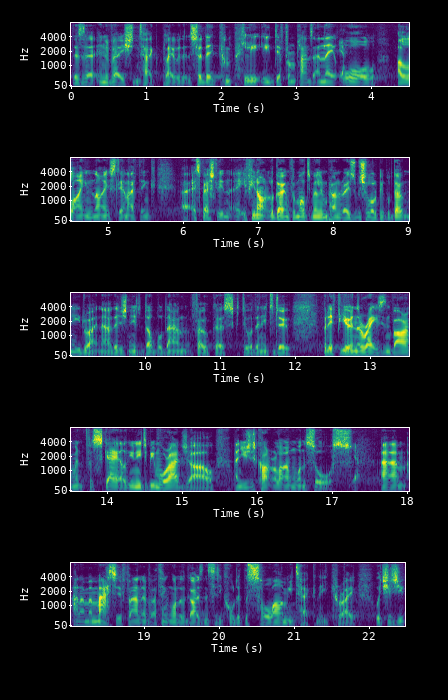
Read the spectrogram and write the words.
There's an innovation tag play within. So they're completely different plans, and they Yeah. all align nicely. And I think, uh, especially in, if you're not going for multi-million pound raises, which a lot of people don't need right now, they just need to double down, focus, do what they need to do. But if you're in the raise environment for scale, you need to be more agile, and you just can't rely on one source. Yeah. Um, and I'm a massive fan of. I think one of the guys in the city called it the salami technique, right? Which is you,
